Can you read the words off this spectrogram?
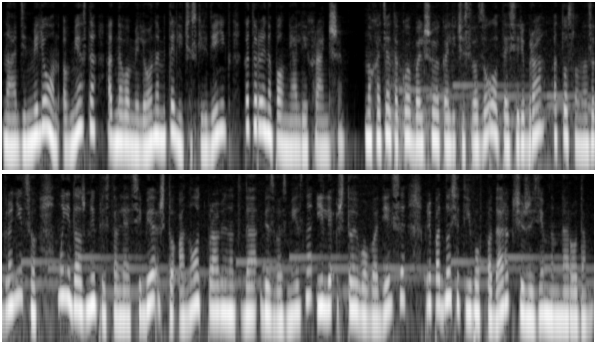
на 1 миллион вместо 1 миллиона металлических денег, которые наполняли их раньше. Но хотя такое большое количество золота и серебра отослано за границу, мы не должны представлять себе, что оно отправлено туда безвозмездно или что его владельцы преподносят его в подарок чужеземным народам.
